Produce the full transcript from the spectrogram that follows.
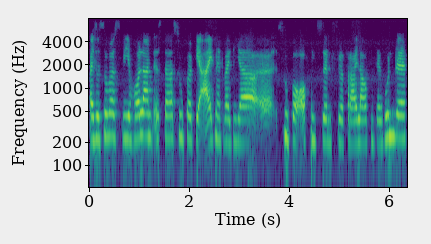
Also sowas wie Holland ist da super geeignet, weil die ja äh, super offen sind für freilaufende Hunde.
